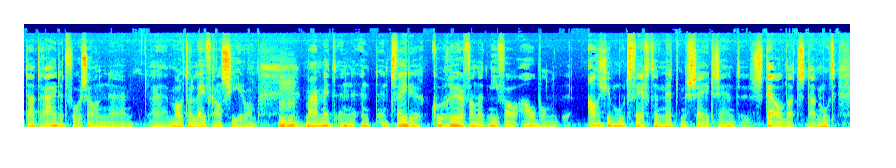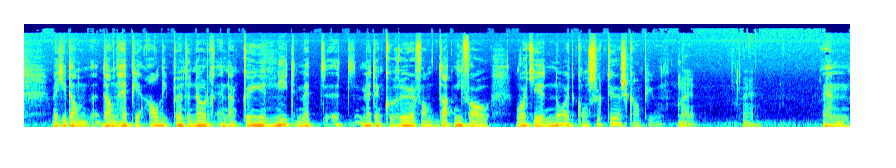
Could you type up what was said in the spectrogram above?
daar draait het voor zo'n motorleverancier om. Mhm. Maar met een, een, een tweede coureur van het niveau Albon, als je moet vechten met Mercedes, hè, stel dat ze dat moet, weet je, dan, dan heb je al die punten nodig. En dan kun je niet met, het, met een coureur van dat niveau, word je nooit constructeurskampioen. Nee. nee. En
